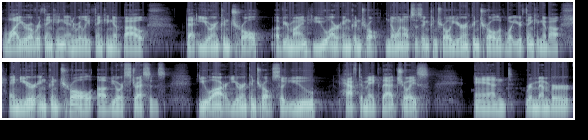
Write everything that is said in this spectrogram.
why you're overthinking and really thinking about that you're in control of your mind. You are in control. No one else is in control. You're in control of what you're thinking about, and you're in control of your stresses. You are. You're in control. So you have to make that choice and remember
